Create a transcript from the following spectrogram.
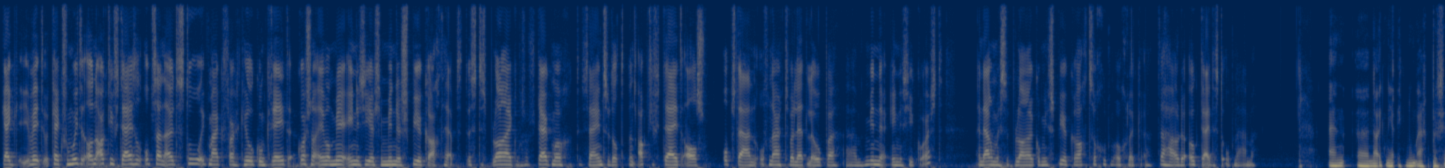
Kijk, je weet, kijk, vermoeidheid, een activiteit als opstaan uit de stoel, ik maak het vaak heel concreet, het kost nou eenmaal meer energie als je minder spierkracht hebt. Dus het is belangrijk om zo sterk mogelijk te zijn, zodat een activiteit als opstaan of naar het toilet lopen uh, minder energie kost. En daarom is het belangrijk om je spierkracht zo goed mogelijk uh, te houden, ook tijdens de opname. En uh, nou, ik, ik, noem eigenlijk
